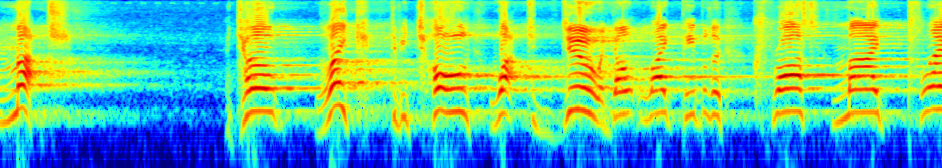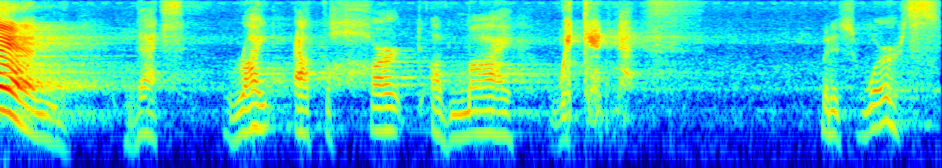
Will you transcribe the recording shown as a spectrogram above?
much. I don't like to be told what to do. I don't like people to cross my plan. That's right at the heart of my wickedness. But it's worse.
